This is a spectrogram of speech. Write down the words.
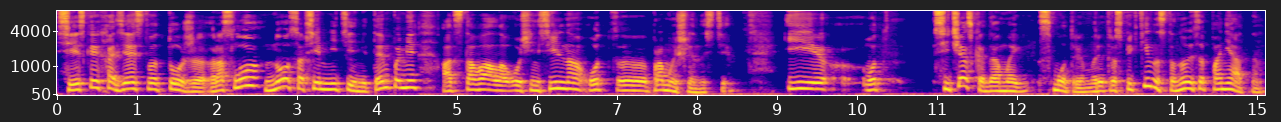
сельское хозяйство тоже росло, но совсем не теми темпами, отставало очень сильно от э, промышленности. И вот Сейчас, когда мы смотрим ретроспективно, становится понятным,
